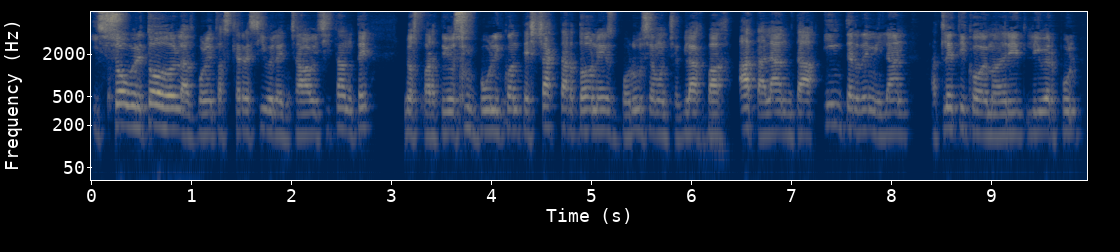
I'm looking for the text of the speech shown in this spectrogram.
y sobre todo las boletas que recibe la hinchada visitante, los partidos sin público ante Shakhtar Donetsk, Borussia Mönchengladbach, Atalanta, Inter de Milán, Atlético de Madrid, Liverpool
